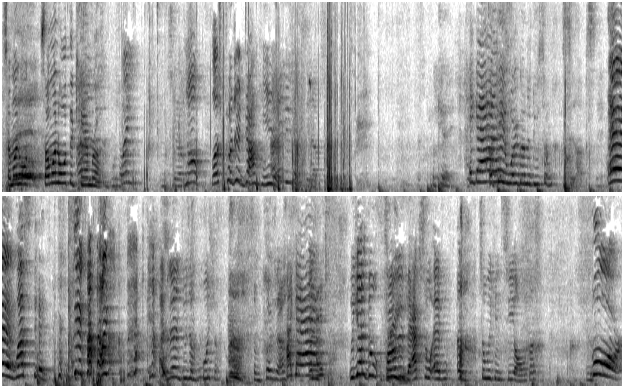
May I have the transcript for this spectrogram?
Someone hold, someone hold the camera. Wait. No, let's put it down here. Okay. Hey guys. Okay, we're gonna do some sit-ups. Hey, Weston. Sit. We're gonna do some push-ups. some push-ups. Hi guys. We gotta go farther back so every, um, so we can see all of us. Four,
